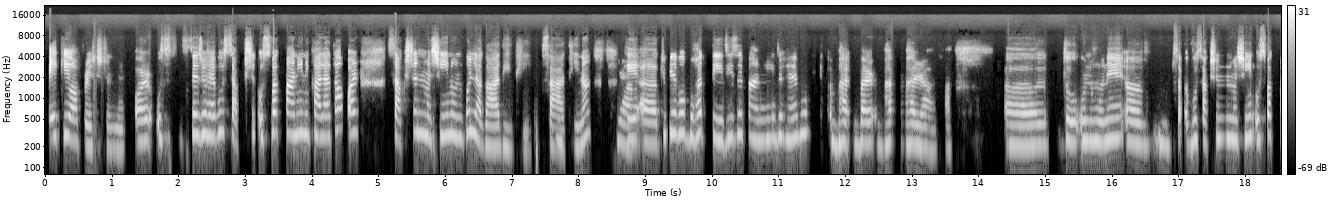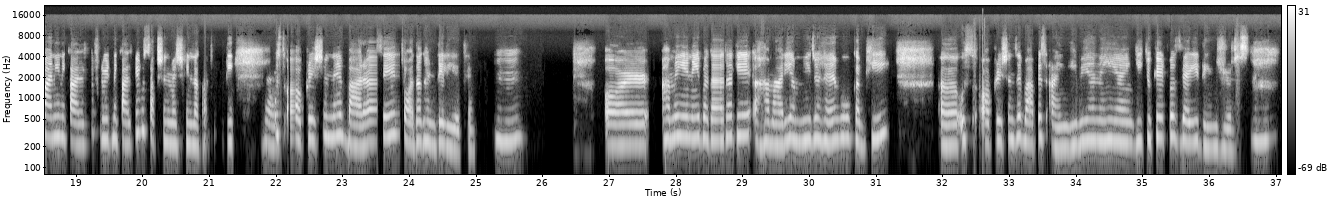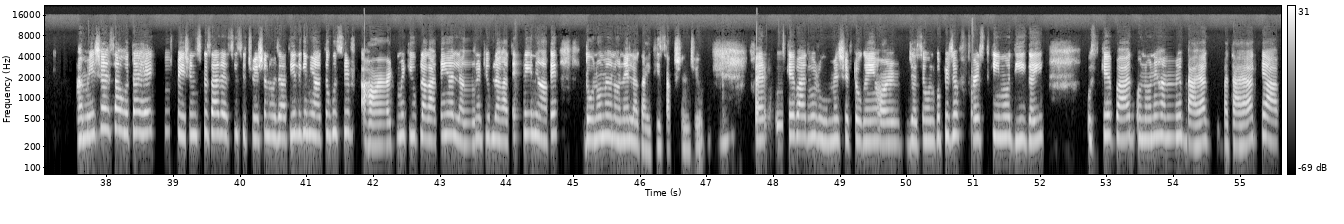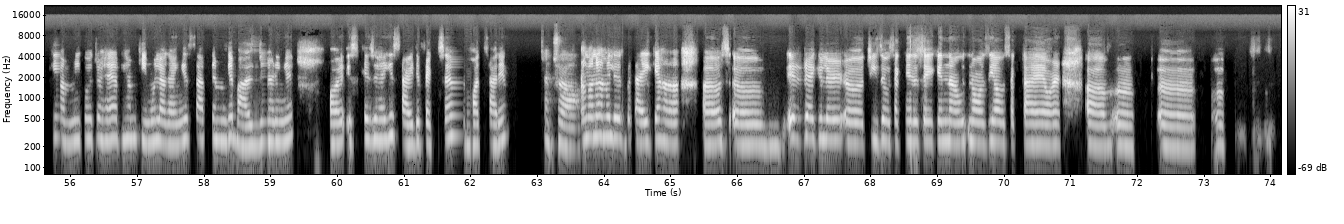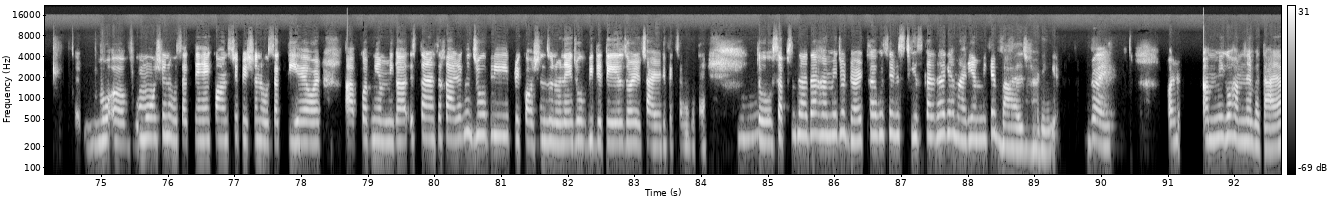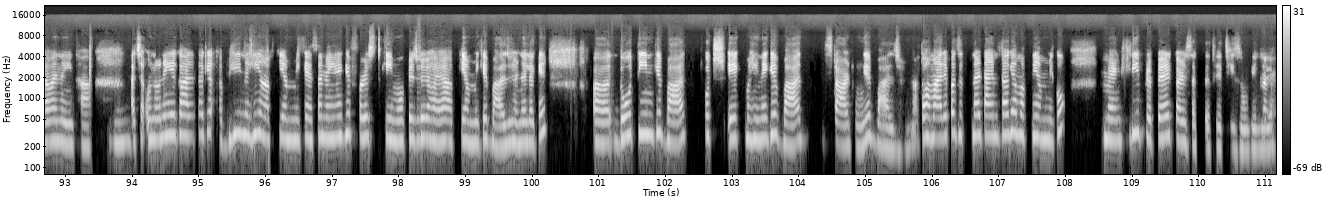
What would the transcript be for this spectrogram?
एक ही ऑपरेशन में और उससे जो है वो सक्शन उस वक्त पानी निकाला था और सक्शन मशीन उनको लगा दी थी साथ ही ना कि क्योंकि वो बहुत तेज़ी से पानी जो है वो भर भर, भर, भर रहा था। तो उन्होंने वो सक्शन मशीन उस वक्त पानी निकाल के फ्लूड निकाल के वो सक्शन मशीन लगा दी थी। उस ऑपरेशन ने 12 से 14 घंटे लिए थे। और हमें ये नहीं पता था कि हमारी अम्मी जो है वो कभी उस ऑपरेशन से वापस आएँगी भी या नहीं आएँगी क्योंकि इट वाज वेरी डेंजरस हमेशा ऐसा होता है कुछ पेशेंट्स के साथ ऐसी सिचुएशन हो जाती है लेकिन या तो वो सिर्फ़ हार्ट में ट्यूब लगाते हैं या लंग में ट्यूब लगाते हैं लेकिन यहाँ पे दोनों में उन्होंने लगाई थी सक्शन ट्यूब खैर उसके बाद वो रूम में शिफ्ट हो गई और जैसे उनको फिर जब फ़र्स्ट कीमो दी गई उसके बाद उन्होंने हमें बताया बताया कि आपकी अम्मी को जो है अभी हम कीमो लगाएँगे इससे आपके अम्मी के बाल झड़ेंगे और इसके जो है ये साइड इफेक्ट्स हैं बहुत सारे। अच्छा। उन्होंने हमें लिस्ट बताई कि हाँ इरेगुलर चीज़ें हो सकती हैं जैसे कि नोजिया हो सकता है और मोशन हो सकते हैं कॉन्स्टिपेशन हो सकती है और आपको अपनी अम्मी का इस तरह से ख्याल रखना जो भी प्रिकॉशंस उन्होंने जो भी डिटेल्स और साइड इफेक्ट्स हमें बताए। तो सबसे ज़्यादा हमें जो डर था वो सिर्फ़ इस चीज़ का था कि हमारी अम्मी के बाल झड़ेंगे। राइट और अम्मी को हमने बताया हुआ नहीं था। अच्छा उन्होंने ये कहा था कि अभी नहीं आपकी अम्मी का ऐसा नहीं है कि फ़र्स्ट कीमो पे जो है आपकी अम्मी के बाल झड़ने लगे। दो तीन के बाद कुछ एक महीने के बाद स्टार्ट होंगे बाल झड़ना। तो हमारे पास इतना टाइम था कि हम अपनी अम्मी को मेंटली प्रिपेयर कर सकते थे चीज़ों के लिए।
